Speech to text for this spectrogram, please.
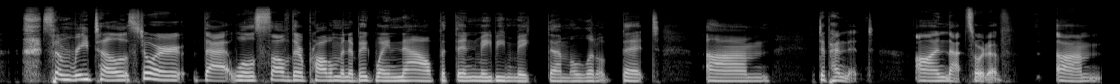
some retail store that will solve their problem in a big way now, but then maybe make them a little bit um, dependent on that sort of um,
